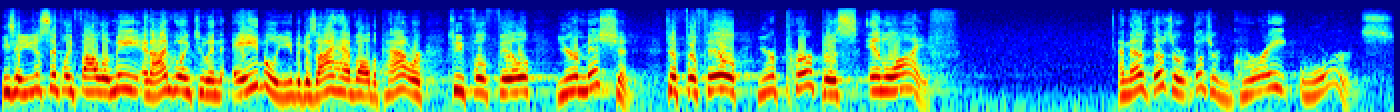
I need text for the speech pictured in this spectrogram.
He said, You just simply follow me, and I'm going to enable you because I have all the power to fulfill your mission, to fulfill your purpose in life. And those, those, are, those are great words.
